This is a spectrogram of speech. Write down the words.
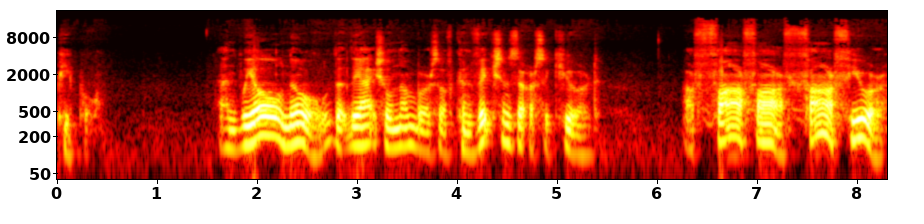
people. And we all know that the actual numbers of convictions that are secured are far, far, far fewer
